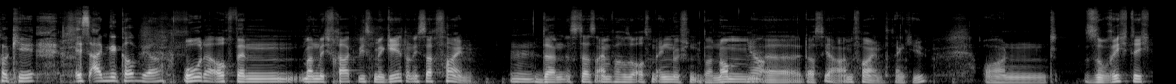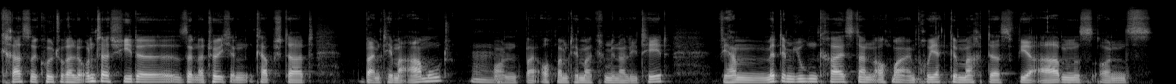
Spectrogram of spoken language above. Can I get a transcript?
Okay, ist angekommen, ja. Oder auch wenn man mich fragt, wie es mir geht und ich sage fein, dann ist das einfach so aus dem Englischen übernommen, Ja. äh, das ja, I'm fine, thank you. Und so richtig krasse kulturelle Unterschiede sind natürlich in Kapstadt beim Thema Armut und bei, auch beim Thema Kriminalität. Wir haben mit dem Jugendkreis dann auch mal ein Projekt gemacht, dass wir abends uns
